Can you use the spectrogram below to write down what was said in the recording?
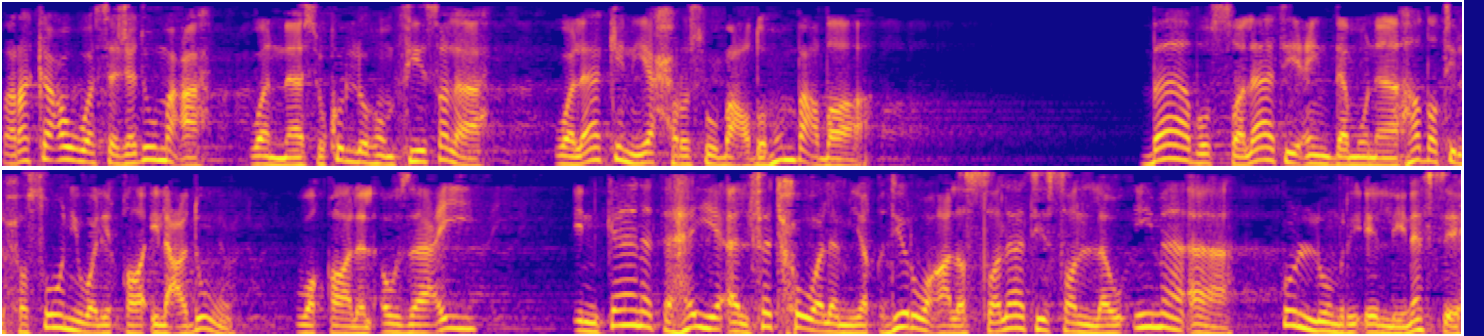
فركعوا وسجدوا معه والناس كلهم في صلاة ولكن يحرس بعضهم بعضا. باب الصلاة عند مناهضة الحصون ولقاء العدو. وقال الأوزاعي إن كان تهيأ الفتح ولم يقدروا على الصلاة صلوا إيماء كل امرئ لنفسه.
